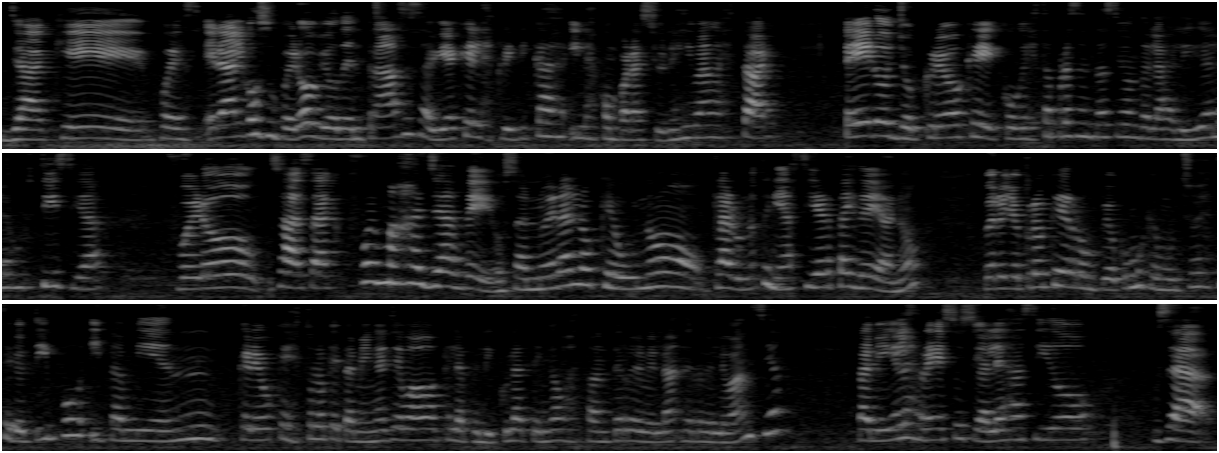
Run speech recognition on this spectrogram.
ya que pues era algo súper obvio, de entrada se sabía que las críticas y las comparaciones iban a estar, pero yo creo que con esta presentación de la Liga de la Justicia fueron, o sea, fue más allá de, o sea, no era lo que uno, claro, uno tenía cierta idea, ¿no? Pero yo creo que rompió como que muchos estereotipos y también creo que esto es lo que también ha llevado a que la película tenga bastante relevancia. También en las redes sociales ha sido, o sea,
